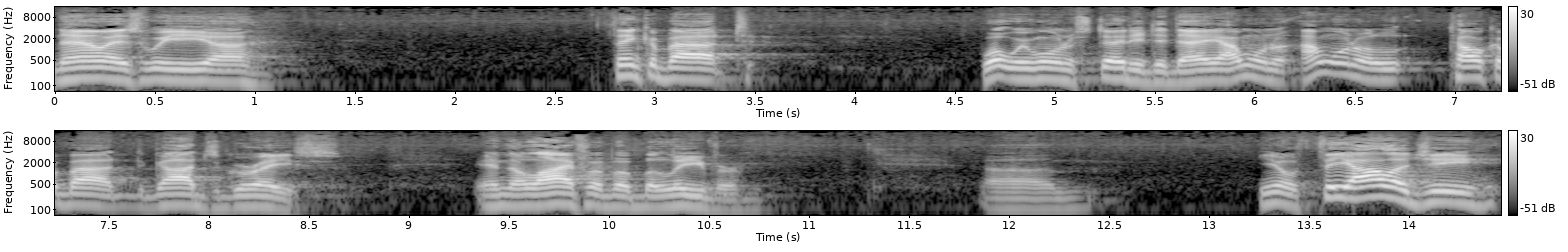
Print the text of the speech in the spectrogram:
Now, as we uh, think about what we want to study today, I want to, I want to talk about God's grace in the life of a believer. Um, you know, theology,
